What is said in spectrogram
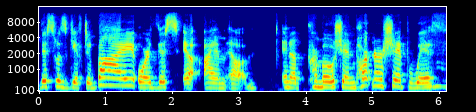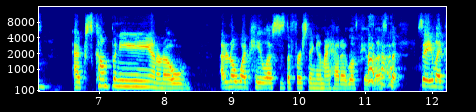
this was gifted by or this uh, i'm um, in a promotion partnership with mm-hmm. x company i don't know i don't know why payless is the first thing in my head i love payless but say like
